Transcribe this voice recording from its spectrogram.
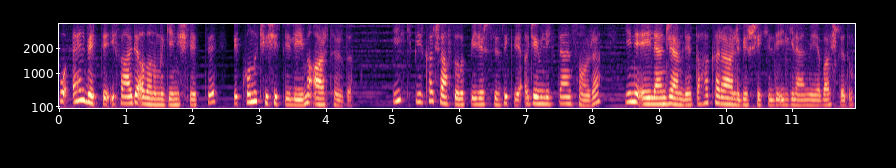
Bu elbette ifade alanımı genişletti ve konu çeşitliliğimi artırdı. İlk birkaç haftalık belirsizlik ve acemilikten sonra yeni eğlencemle daha kararlı bir şekilde ilgilenmeye başladım.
